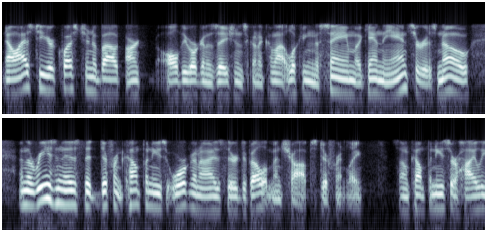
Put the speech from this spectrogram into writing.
Now, as to your question about aren't all the organizations going to come out looking the same, again, the answer is no. And the reason is that different companies organize their development shops differently. Some companies are highly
